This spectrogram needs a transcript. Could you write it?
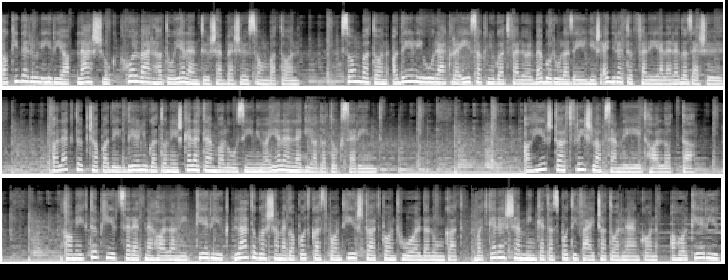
A kiderül írja, lássuk, hol várható jelentősebb eső szombaton. Szombaton, a déli órákra északnyugat felől beborul az ég és egyre több felé elered az eső. A legtöbb csapadék délnyugaton és keleten valószínű a jelenlegi adatok szerint. A Hírstart friss lapszemléjét hallotta. Ha még több hírt szeretne hallani, kérjük, látogassa meg a podcast.hírstart.hu oldalunkat, vagy keressen minket a Spotify csatornánkon, ahol kérjük,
